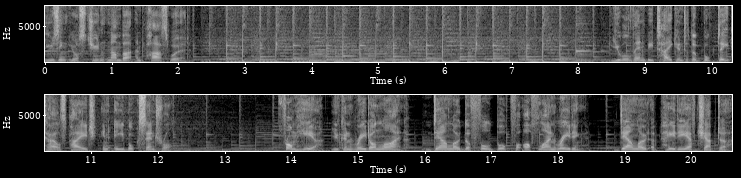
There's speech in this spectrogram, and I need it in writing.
using your student number and password. You will then be taken to the book details page in eBook Central. From here, you can read online, download the full book for offline reading, download a PDF chapter,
